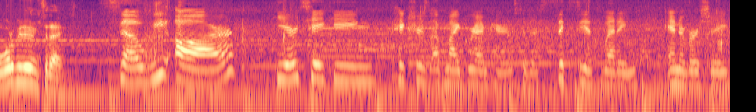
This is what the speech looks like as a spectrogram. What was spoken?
what are we doing today? So we are here taking pictures of my grandparents for their 60th wedding anniversary.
